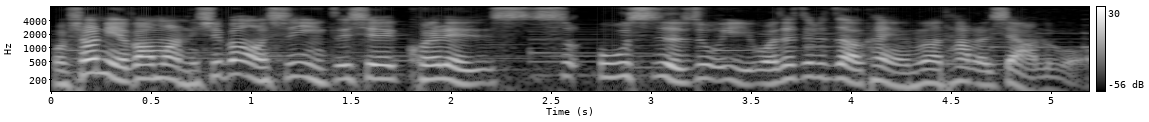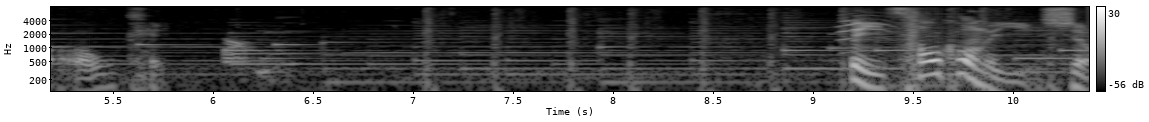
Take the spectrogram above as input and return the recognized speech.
我需要你的帮忙，你去帮我吸引这些傀儡巫师的注意。我在这边找看有没有他的下落。OK。被操控的野兽。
